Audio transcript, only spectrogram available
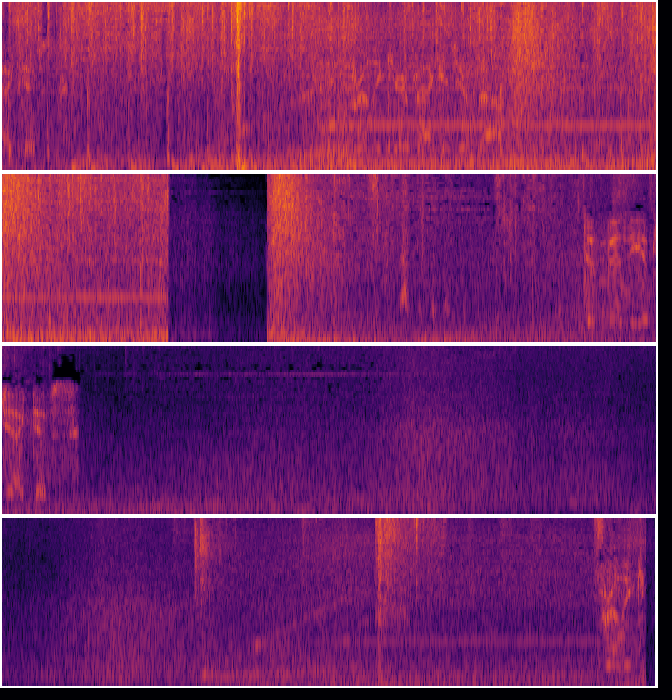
objectives. Friendly care package inbound. Defend the objectives. Friendly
